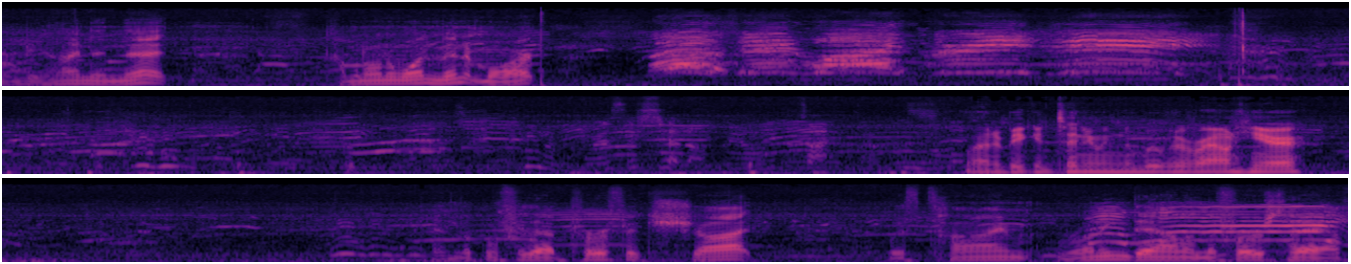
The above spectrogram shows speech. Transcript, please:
And behind the net, coming on the one minute mark. Lenape continuing to move around here. And looking for that perfect shot with time running down in the first half.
